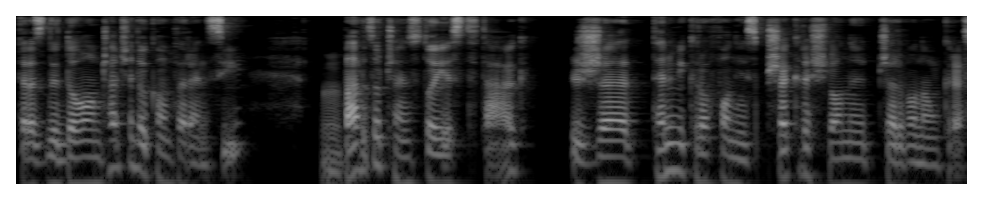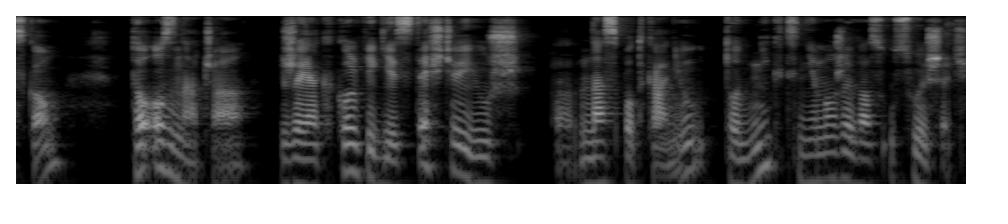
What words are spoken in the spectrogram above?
Teraz, gdy dołączacie do konferencji, bardzo często jest tak, że ten mikrofon jest przekreślony czerwoną kreską. To oznacza, że jakkolwiek jesteście już e, na spotkaniu, to nikt nie może Was usłyszeć.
